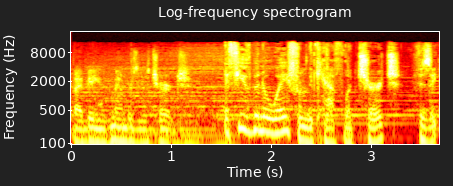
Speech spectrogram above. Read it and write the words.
by being members of the church. If you've been away from the Catholic Church, visit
